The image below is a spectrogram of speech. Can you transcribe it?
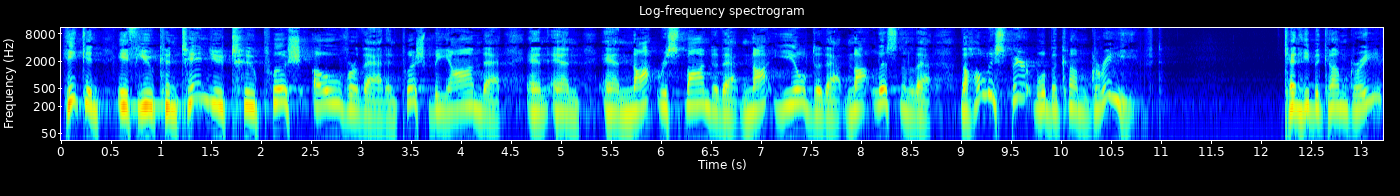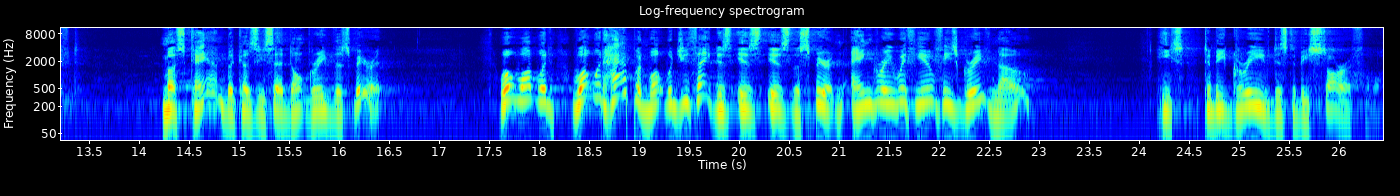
He can, if you continue to push over that and push beyond that and, and, and not respond to that, not yield to that, not listen to that, the Holy Spirit will become grieved. Can he become grieved? Must can, because he said, don't grieve the Spirit. Well, what would, what would happen? What would you think? Is, is, is the Spirit angry with you if he's grieved? No. He's, to be grieved is to be sorrowful.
